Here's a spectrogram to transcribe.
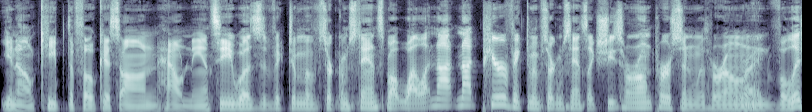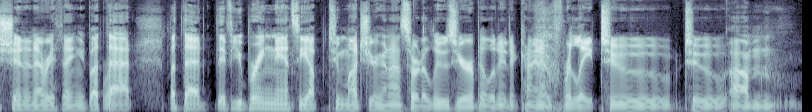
you know keep the focus on how nancy was a victim of circumstance but while not not pure victim of circumstance like she's her own person with her own Right. volition and everything but Right. that but that if you bring nancy up too much you're gonna sort of lose your ability to kind of relate to to um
